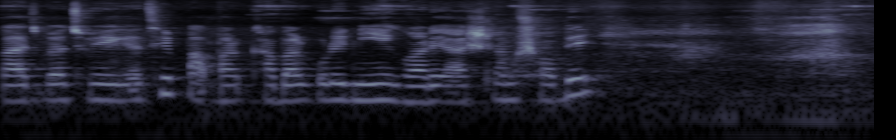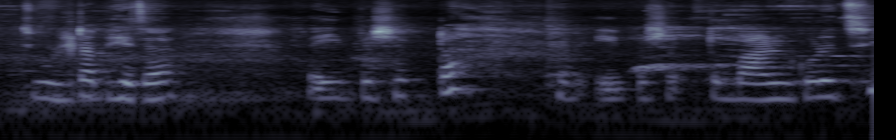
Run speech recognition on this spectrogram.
কাজ বাজ হয়ে গেছে। পাপার খাবার করে নিয়ে ঘরে আসলাম সবে। চুলটা ভেজা। এই পোশাকটা আর এই পোশাকটা বার্ন করেছি।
